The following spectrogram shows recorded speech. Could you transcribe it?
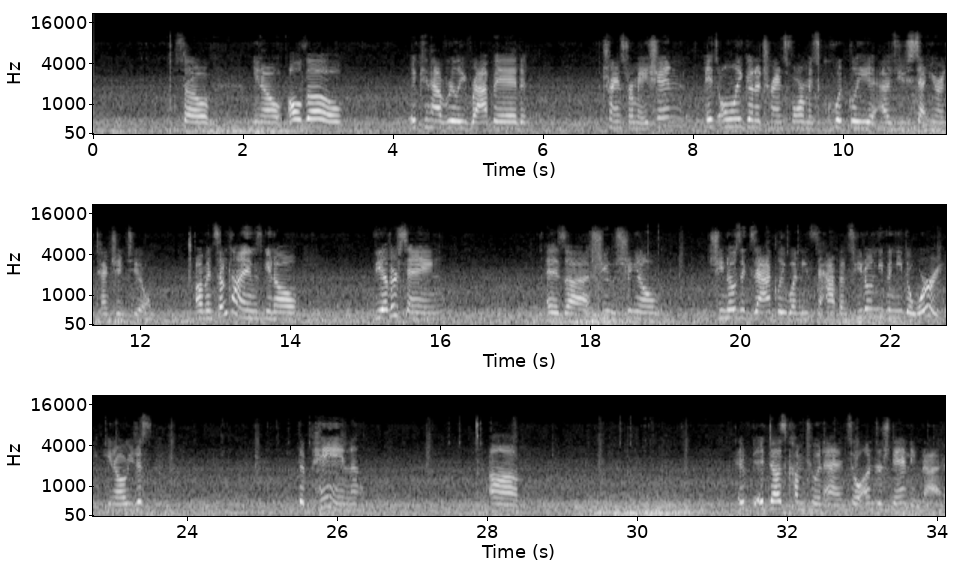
So, you know, although it can have really rapid transformation, it's only going to transform as quickly as you set your intention to. Um, and sometimes, you know, the other saying is uh, she, she, you know, she knows exactly what needs to happen. So you don't even need to worry. You know, you just the pain. Um, it, it does come to an end. So understanding that,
